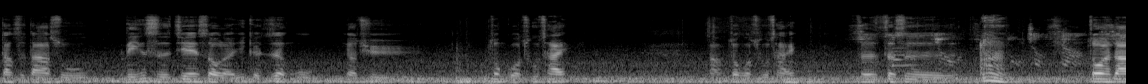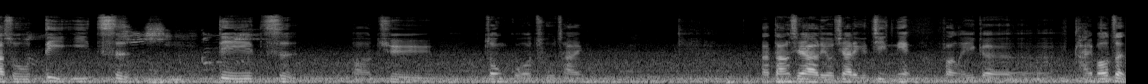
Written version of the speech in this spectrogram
当时大叔临时接受了一个任务，要去中国出差，啊，中国出差，这这是。中文大叔第一次，第一次啊去中国出差，那当下留下了一个纪念，放了一个台胞证。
